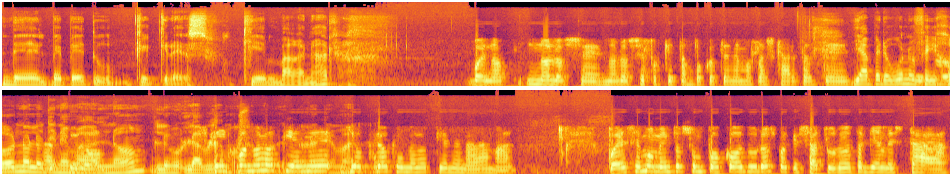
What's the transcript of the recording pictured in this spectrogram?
del PP, ¿tú qué crees? ¿Quién va a ganar? Bueno, no lo sé, no lo sé porque tampoco tenemos las cartas de... Ya, pero bueno, Feijó no lo tiene mal, ¿no? Lo, lo hablamos, Fijo no lo tiene, yo creo que no lo tiene nada mal. Puede ser momentos un poco duros porque Saturno también le está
